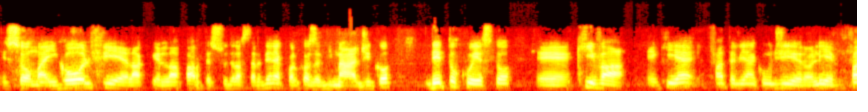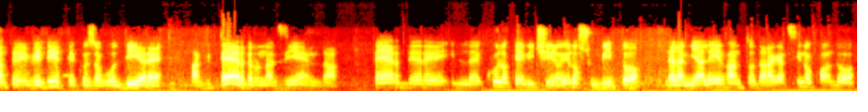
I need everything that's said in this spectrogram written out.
insomma i golfi e la, la, parte sud della Sardegna è qualcosa di magico. Detto questo, eh, chi va e chi è, fatevi anche un giro lì, fate, vedete cosa vuol dire perdere un'azienda perdere il, quello che è vicino. Io l'ho subito nella mia Levanto da ragazzino quando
